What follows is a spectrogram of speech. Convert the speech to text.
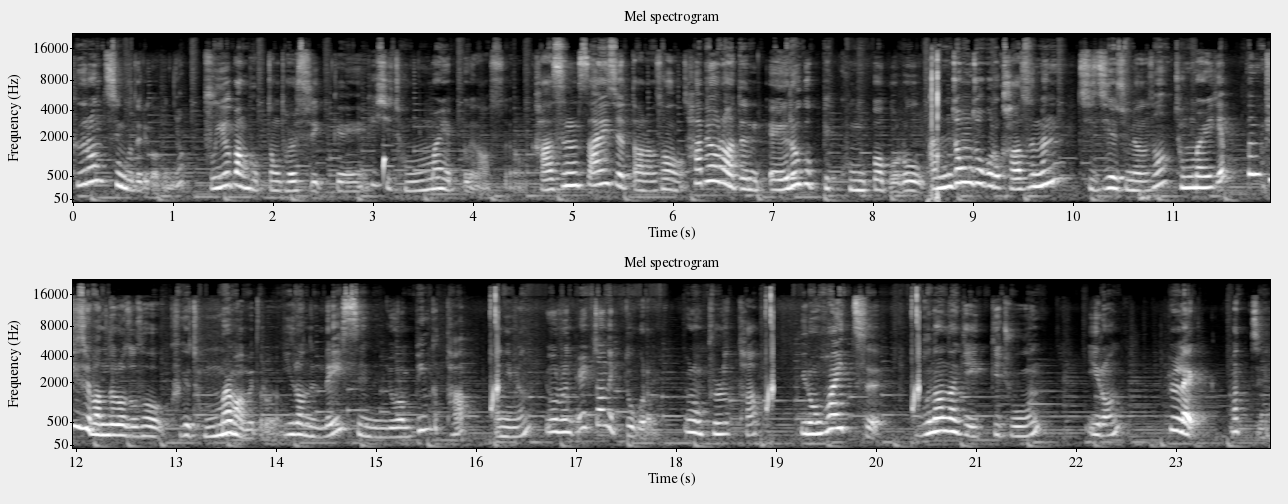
그런 친구들이거든요. 부유방 걱정 덜 수 있게 핏이 정말 예쁘게 나왔어요. 가슴 사이즈에 따라서 차별화된 에르고핏 공법으로 안정적으로 가슴은 지지해주면서 정말 예쁜 핏을 만들어줘서 그게 정말 마음에 들어요. 이런 레이스 있는 이런 핑크탑 아니면 이런 일전 입도 그래 이런 블루탑 이런 화이트 무난하게 입기 좋은 이런 블랙 맞지?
